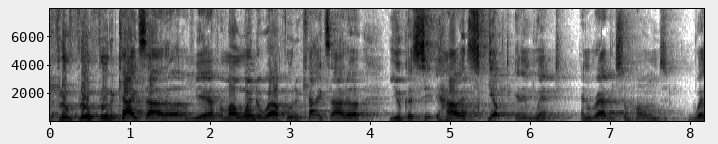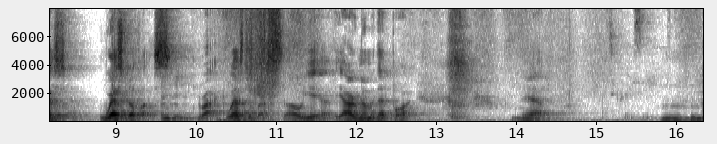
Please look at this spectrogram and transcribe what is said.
the, flew, flew, flew the kites out of. Yeah, from my window where I flew the kites out of. You could see how it skipped and it went and ravaged some homes west west of us. Right, west of us. Oh yeah, yeah, I remember that part. Yeah. That's crazy. Mm-hmm.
